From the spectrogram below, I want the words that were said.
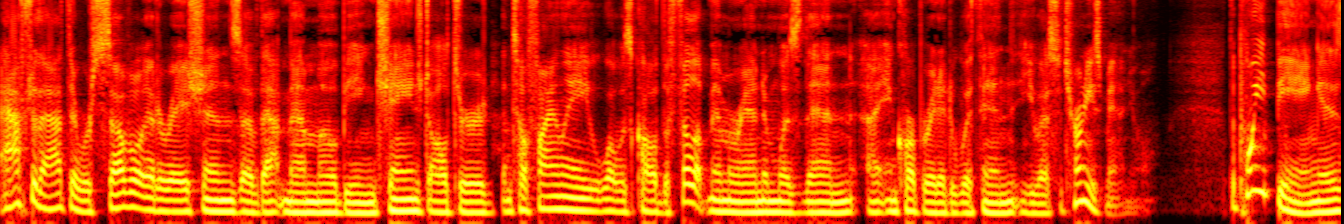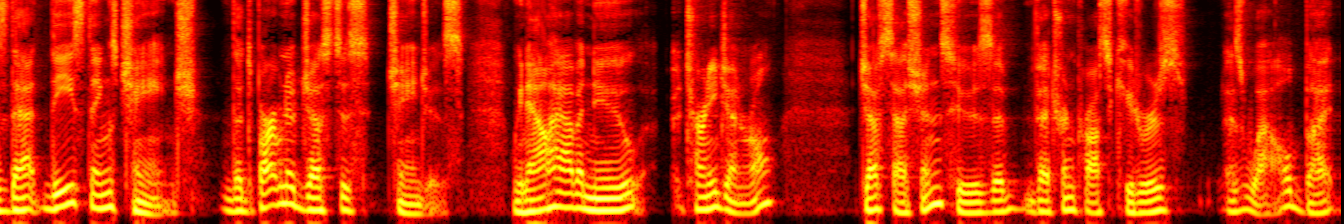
After that, there were several iterations of that memo being changed, altered, until finally what was called the Filip Memorandum was then uh, incorporated within the U.S. Attorney's Manual. The point being is that these things change. The Department of Justice changes. We now have a new Attorney General, Jeff Sessions, who's a veteran prosecutor as well, but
